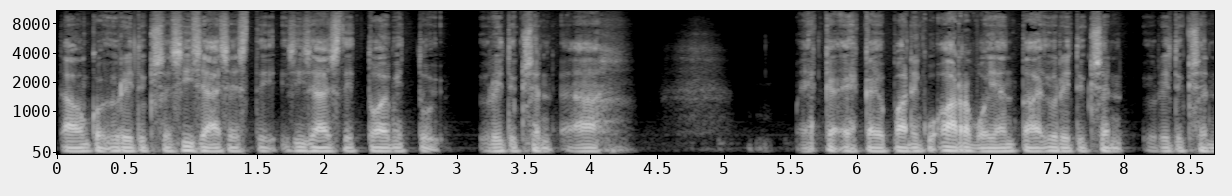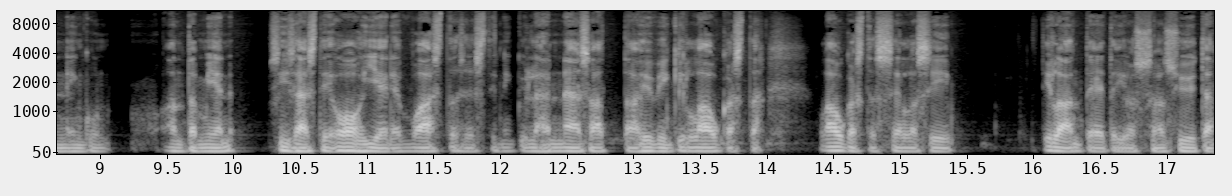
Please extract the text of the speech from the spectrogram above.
tai onko yrityksen sisäisesti, sisäisesti toimittu yrityksen ää, ehkä, ehkä jopa niin kuin arvojen tai yrityksen, yrityksen niin kuin antamien sisäisten ohjeiden vastaisesti, niin kyllähän nämä saattaa hyvinkin laukasta, laukasta sellaisia tilanteita, joissa on syytä,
